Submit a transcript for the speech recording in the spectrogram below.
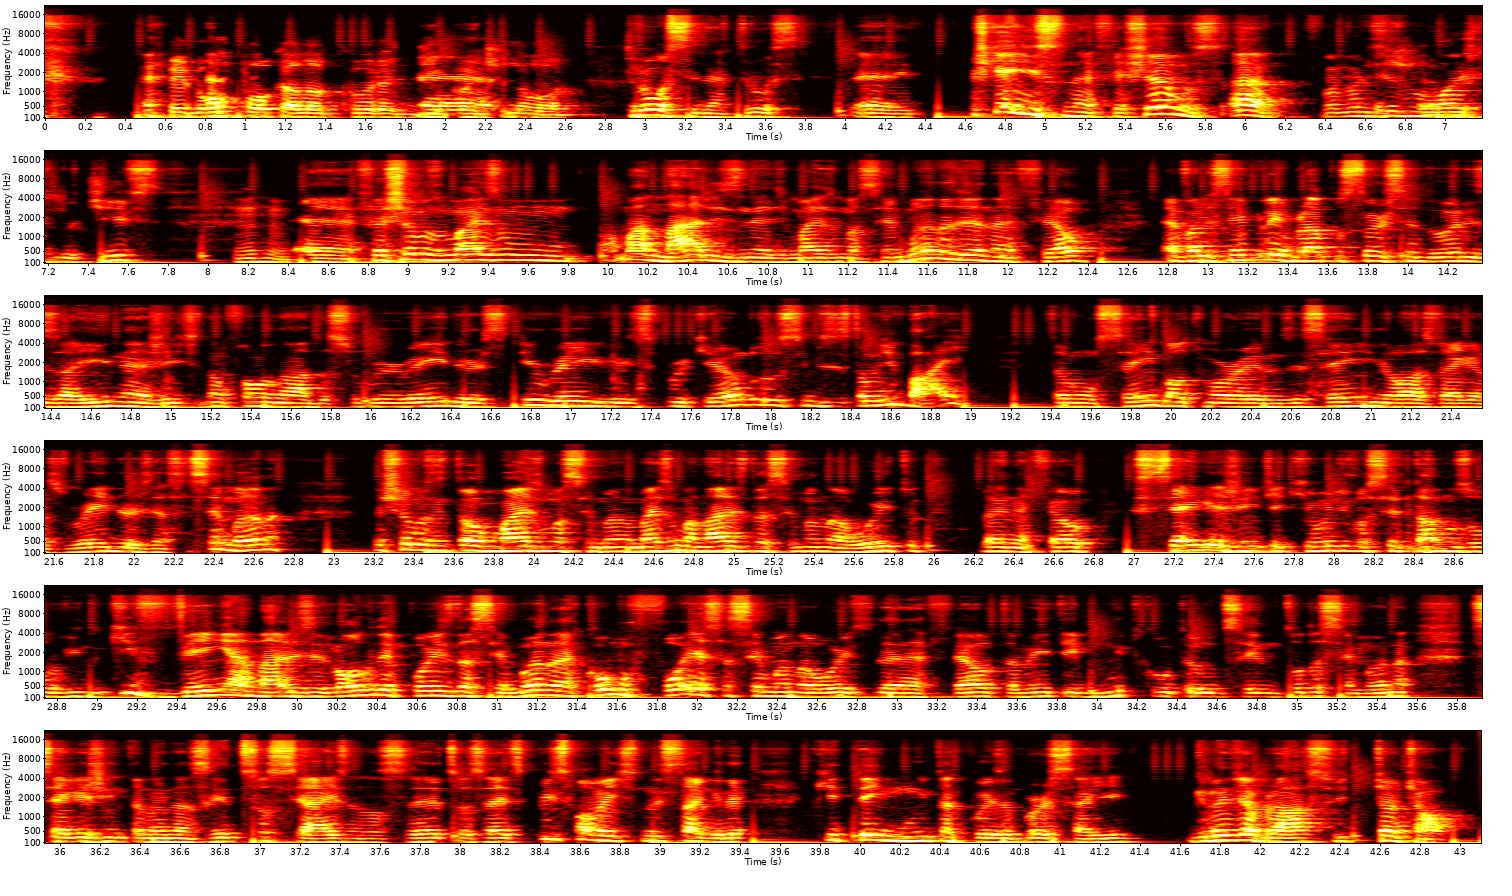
Pegou um pouco a loucura e é, continuou. Trouxe, né? Trouxe. É, acho que é isso, né? Fechamos? Ah, favoritismo lógico do Chiefs. Uhum. É, fechamos mais um, uma análise né, de mais uma semana de NFL. É, vale sempre lembrar para os torcedores aí, né? A gente não falou nada sobre Raiders e Ravens, porque ambos os times estão de bye. Então, sem Baltimore Ravens e sem Las Vegas Raiders essa semana. Fechamos então mais uma semana, mais uma análise da semana 8 da NFL. Segue a gente aqui onde você está nos ouvindo, que vem a análise logo depois da semana, como foi essa semana 8 da NFL. Também tem muito conteúdo saindo toda semana. Segue a gente também nas redes sociais, nas nossas redes sociais, principalmente no Instagram, que tem muita coisa por sair. Grande abraço e tchau, tchau.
